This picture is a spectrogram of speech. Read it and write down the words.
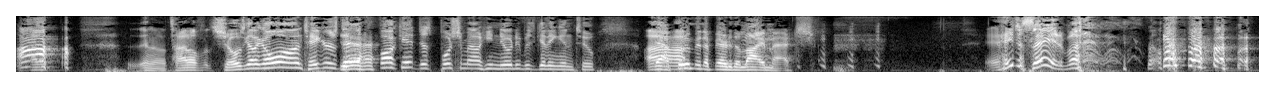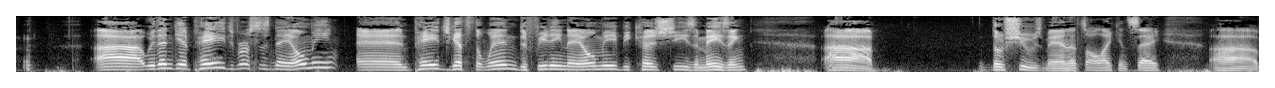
I don't, you know, title show's got to go on. Taker's dead. Yeah. Fuck it, just push him out. He knew what he was getting into. yeah, Uh, put him in a Buried Alive match. I hate to say it, but uh, we then get Paige versus Naomi, and Paige gets the win, defeating Naomi because she's amazing. Uh, those shoes, man, that's all I can say. Uh,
